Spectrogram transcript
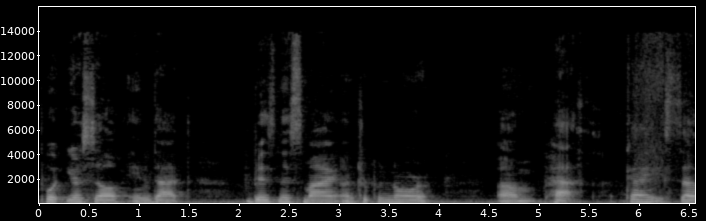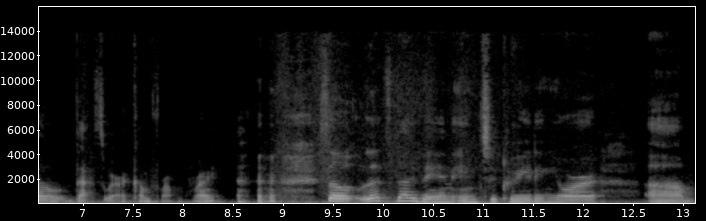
put yourself in that business mind entrepreneur um, path. Okay, so that's where I come from, right? so let's dive in into creating your, um,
